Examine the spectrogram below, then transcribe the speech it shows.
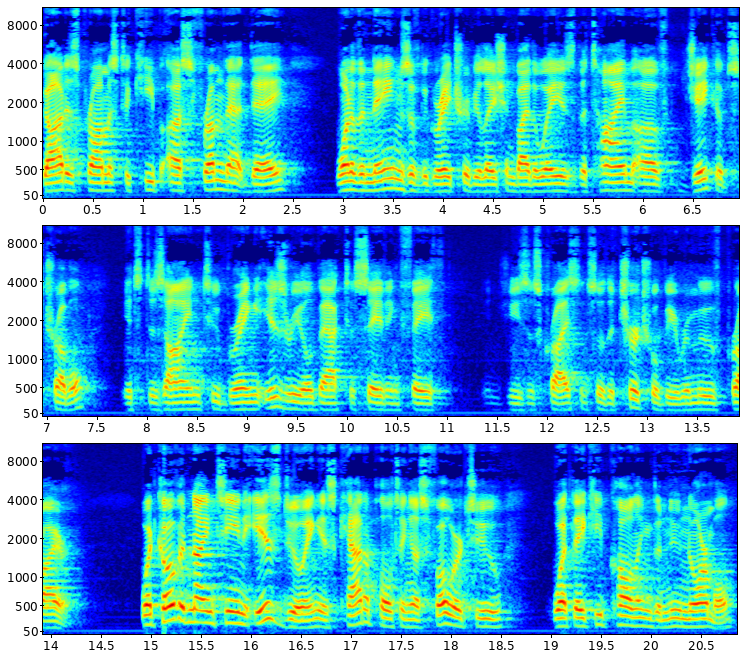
God has promised to keep us from that day. One of the names of the Great Tribulation, by the way, is the time of Jacob's trouble. It's designed to bring Israel back to saving faith in Jesus Christ, and so the church will be removed prior. What COVID 19 is doing is catapulting us forward to what they keep calling the new normal,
